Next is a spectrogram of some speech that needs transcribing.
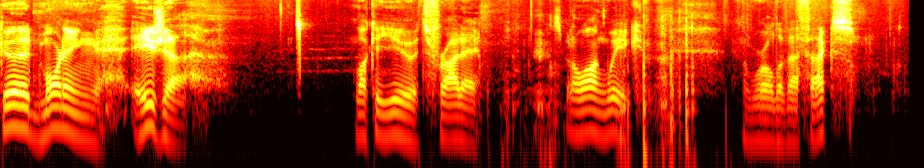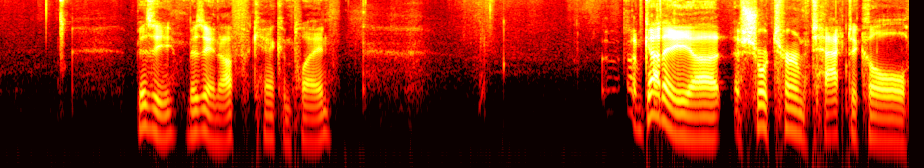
Good morning, Asia. Lucky you, it's Friday. It's been a long week in the world of FX. Busy, busy enough, can't complain. I've got a, uh, a short term tactical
